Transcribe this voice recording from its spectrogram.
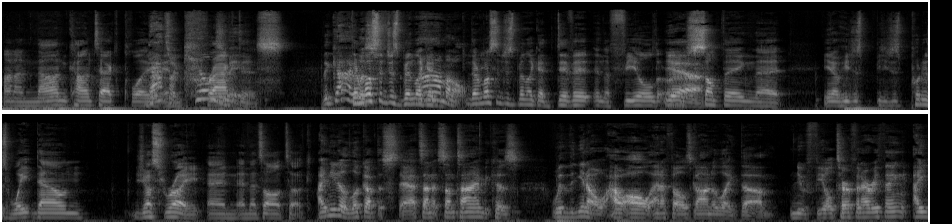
On a non-contact play That's in what kills me. The guy there was must have just been like phenomenal. a there must have just been like a divot in the field or Yeah. something that you know he just he just put his weight down just right and and that's all it took. I need to look up the stats on it sometime because with you know how all NFL's gone to like the um, new field turf and everything, I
